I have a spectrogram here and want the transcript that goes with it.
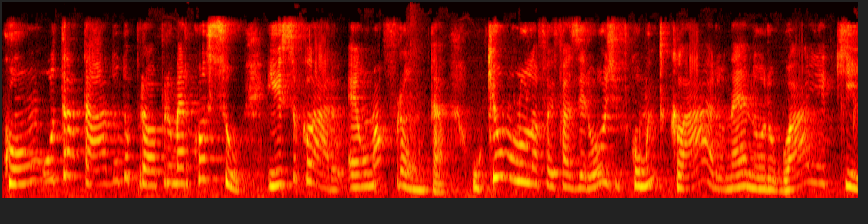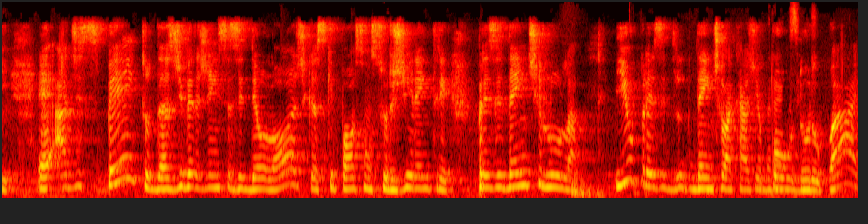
com o tratado do próprio Mercosul. Isso, claro, é uma afronta. O que o Lula foi fazer hoje ficou muito claro né, no Uruguai é que, é, a despeito das divergências ideológicas que possam surgir entre presidente Lula e o presidente Lacage do Uruguai,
